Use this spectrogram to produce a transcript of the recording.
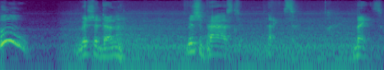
Woo! Mission done. Mission passed. Nice. Nice.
